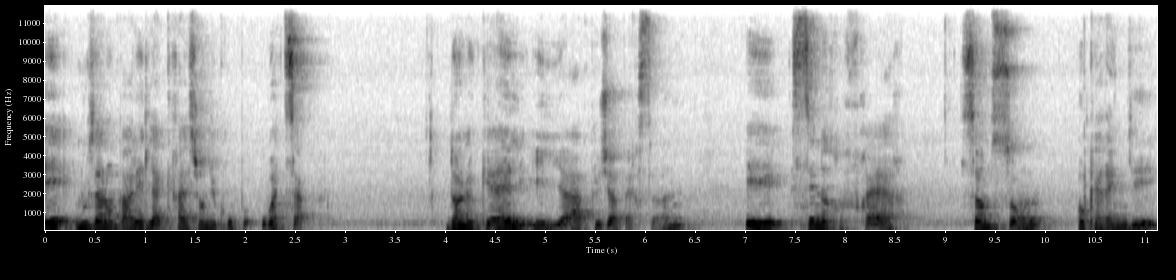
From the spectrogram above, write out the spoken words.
et nous allons parler de la création du groupe WhatsApp dans lequel il y a plusieurs personnes et c'est notre frère Samson Okarende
